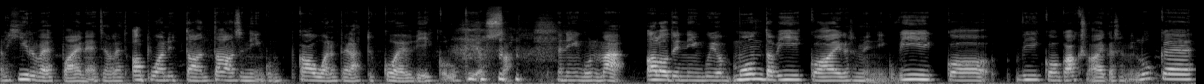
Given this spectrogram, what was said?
Oli hirveät paineet ja oli, että apua, nyt tää on, tää on se niin kuin kauan pelätty koeviikko lukiossa. ja niin kuin mä aloitin niin kuin jo monta viikkoa aikaisemmin, niin kuin viikkoa, viikkoa kaksi aikaisemmin lukee.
